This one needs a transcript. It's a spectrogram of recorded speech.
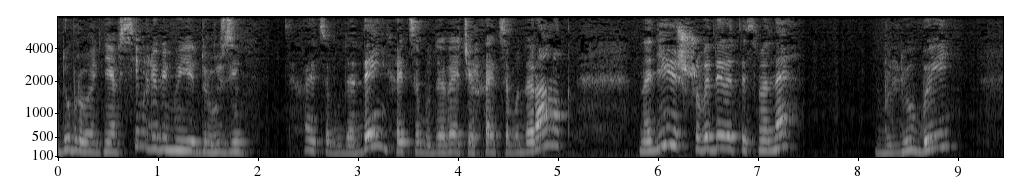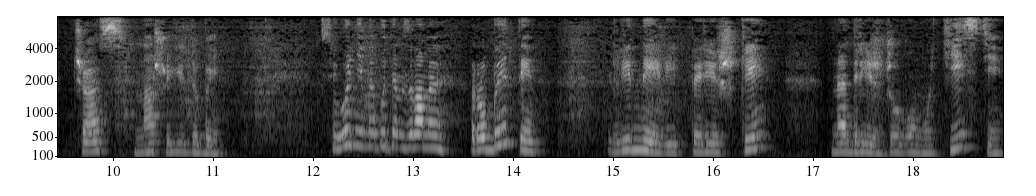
Доброго дня всім, любі мої друзі. Хай це буде день, хай це буде вечір, хай це буде ранок. Надіюсь, що ви дивитесь мене в будь-який час нашої доби. Сьогодні ми будемо з вами робити ліниві пиріжки на дріжджовому тісті.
